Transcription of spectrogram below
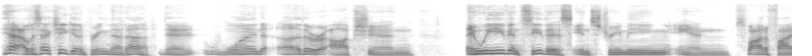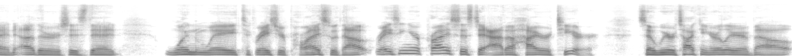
Yeah, I was actually going to bring that up. That one other option, and we even see this in streaming and Spotify and others, is that one way to raise your price without raising your price is to add a higher tier. So we were talking earlier about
